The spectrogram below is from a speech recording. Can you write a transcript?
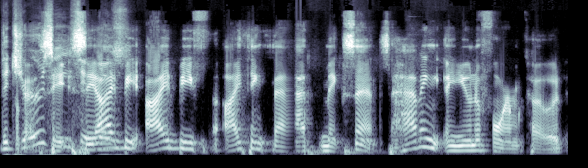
The jersey. Okay. See, see was... I'd be, I'd be, I think that makes sense. Having a uniform code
